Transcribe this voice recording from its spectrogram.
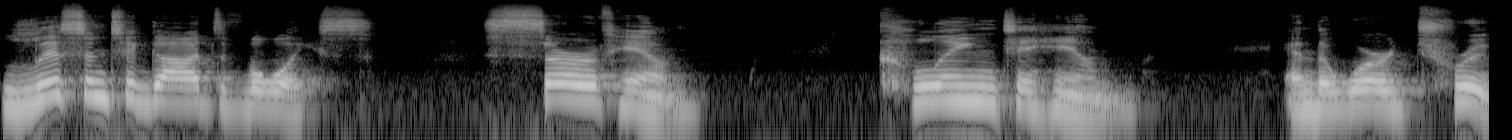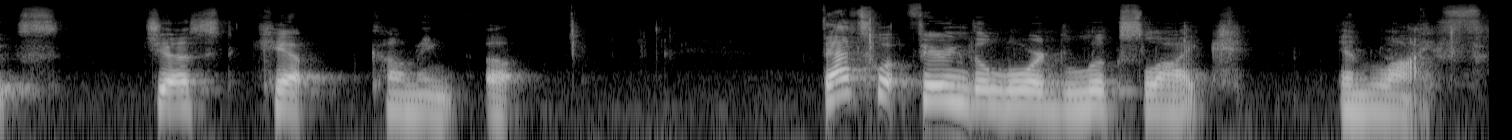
listen to God's voice, serve him, cling to him. And the word truth just kept coming up. That's what fearing the Lord looks like in life.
